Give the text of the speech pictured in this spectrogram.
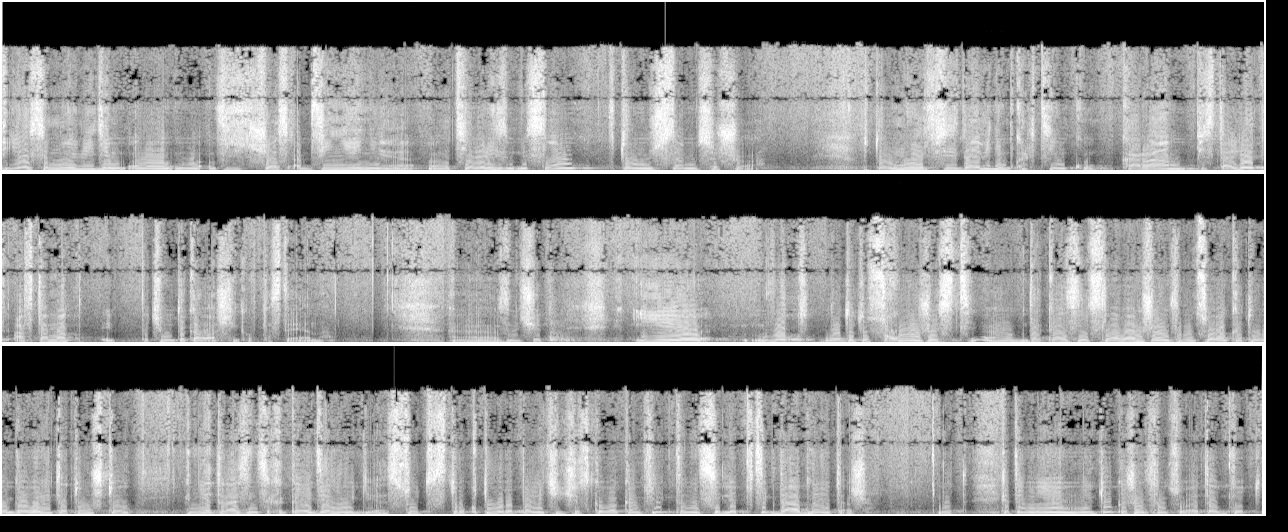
Если мы видим э, сейчас обвинение терроризм ислам, в том же самом США, то мы всегда видим картинку. Коран, пистолет, автомат почему-то Калашников постоянно. Э, значит, и вот, вот эту схожесть э, доказывает слова Жан-Франсуа, который говорит о том, что нет разницы, какая идеология. Суть структура политического конфликта, насилия всегда одна и та же. Вот это не, не только Жан-Франсуа, это вот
